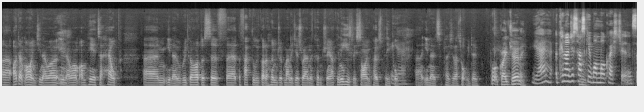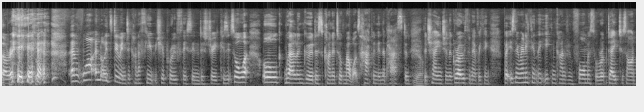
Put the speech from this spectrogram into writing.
Uh, I don't mind. You know, I, Yeah. you know, I'm, I'm here to help. Um, you know, regardless of uh, the fact that we've got 100 managers around the country, I can easily signpost people. Yeah. Uh, you know, it's a pleasure. That's what we do. What a great journey. Yeah. Can I just ask you one more question? Sorry. um, what are Lloyds doing to kind of future-proof this industry? Because it's all all well and good us kind of talking about what's happened in the past and Yeah. the change and the growth and everything. But is there anything that you can kind of inform us or update us on?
